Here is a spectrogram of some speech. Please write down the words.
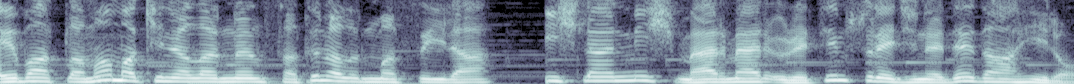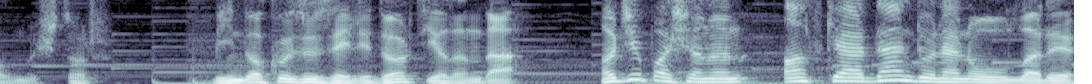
ebatlama makinelerinin satın alınmasıyla işlenmiş mermer üretim sürecine de dahil olmuştur. 1954 yılında Hacı Paşa'nın askerden dönen oğulları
